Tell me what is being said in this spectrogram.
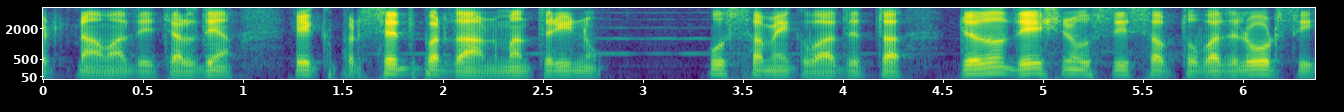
ਘਟਨਾਵਾਂ ਦੇ ਚਲਦਿਆਂ ਇੱਕ ਪ੍ਰਸਿੱਧ ਪ੍ਰਧਾਨ ਮੰਤਰੀ ਨੂੰ ਉਸ ਸਮੇਂ ਗਵਾ ਦਿੱਤਾ, ਜਦੋਂ ਦੇਸ਼ ਨੂੰ ਉਸ ਦੀ ਸਭ ਤੋਂ ਵੱਧ ਲੋੜ ਸੀ।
